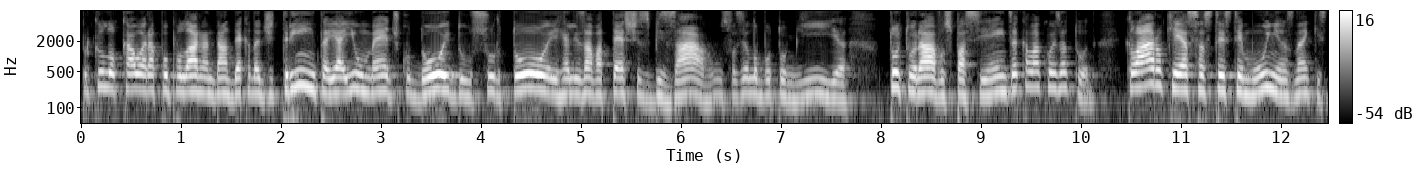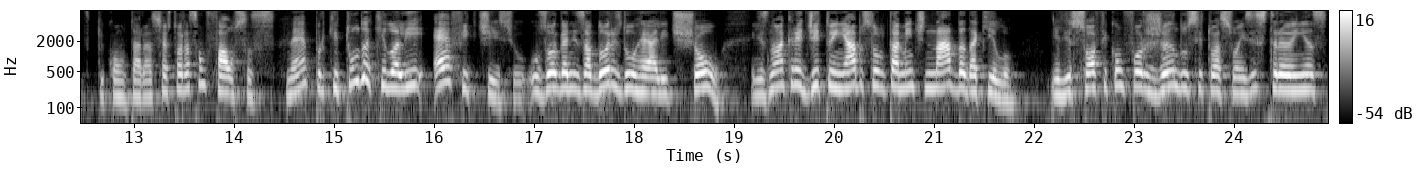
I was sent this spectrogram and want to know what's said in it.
porque o local era popular na, na década de 30 e aí um médico doido surtou e realizava testes bizarros, fazia lobotomia, torturava os pacientes, aquela coisa toda. Claro que essas testemunhas, né, que, que contaram essa história são falsas, né? Porque tudo aquilo ali é fictício. Os organizadores do reality show, eles não acreditam em absolutamente nada daquilo. Eles só ficam forjando situações estranhas,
